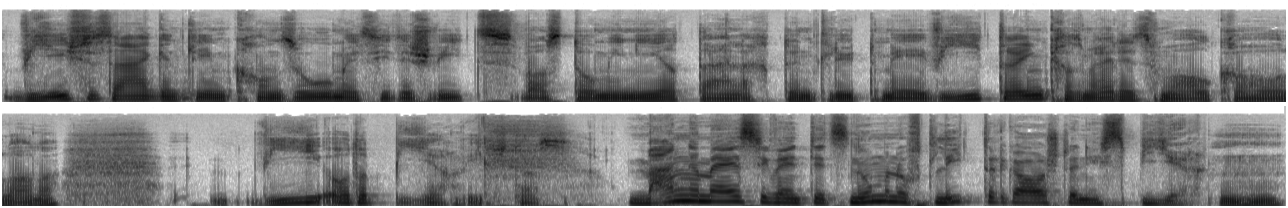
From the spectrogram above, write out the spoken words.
Wie ist es eigentlich im Konsum jetzt in der Schweiz? Was dominiert eigentlich? Tun die Leute mehr Wein trinken? Also wir reden jetzt vom Alkohol, oder? Wein oder Bier? Wie ist das? Mengenmäßig, wenn du jetzt nur auf die Liter gehst, dann ist es Bier. Mhm.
